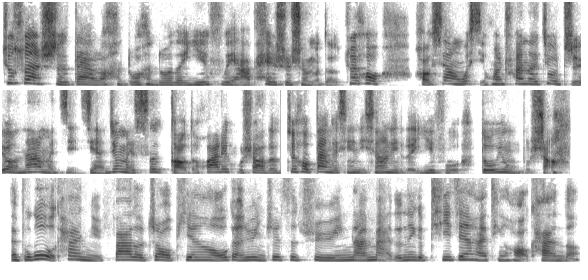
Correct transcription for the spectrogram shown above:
就算是带了很多很多的衣服呀、配饰什么的，最后好像我喜欢穿的就只有那么几件，就每次搞得花里胡哨的，最后半个行李箱里的衣服都用不上。哎，不过我看你发的照片啊，我感觉你这次去云南买的那个披肩还挺好看的。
